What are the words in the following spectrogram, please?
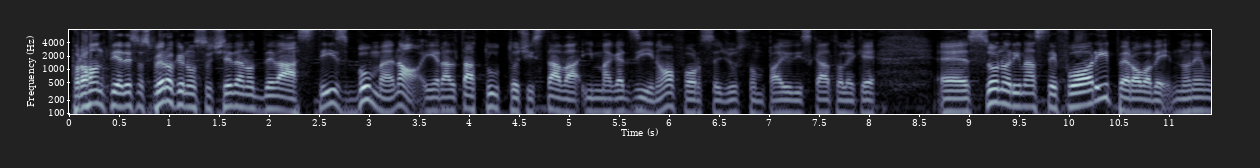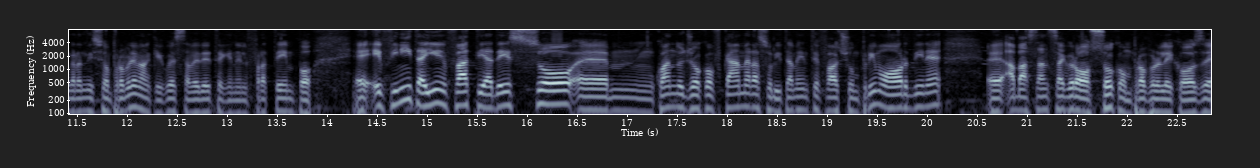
Pronti, adesso spero che non succedano devasti. Sboom, no, in realtà tutto ci stava in magazzino, forse giusto un paio di scatole che eh, sono rimaste fuori, però vabbè, non è un grandissimo problema, anche questa vedete che nel frattempo eh, è finita. Io infatti adesso, ehm, quando gioco off camera, solitamente faccio un primo ordine eh, abbastanza grosso, con proprio le cose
